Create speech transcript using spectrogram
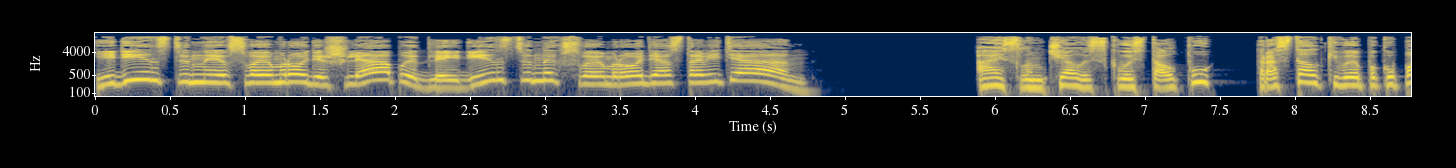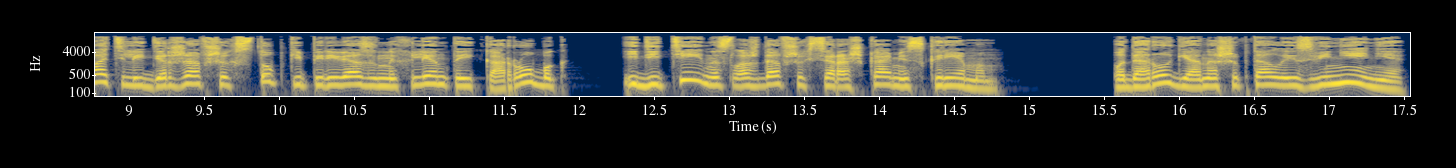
Единственные в своем роде шляпы для единственных в своем роде островитян. Айсла мчалась сквозь толпу, расталкивая покупателей, державших стопки перевязанных лентой коробок и детей, наслаждавшихся рожками с кремом. По дороге она шептала извинения,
